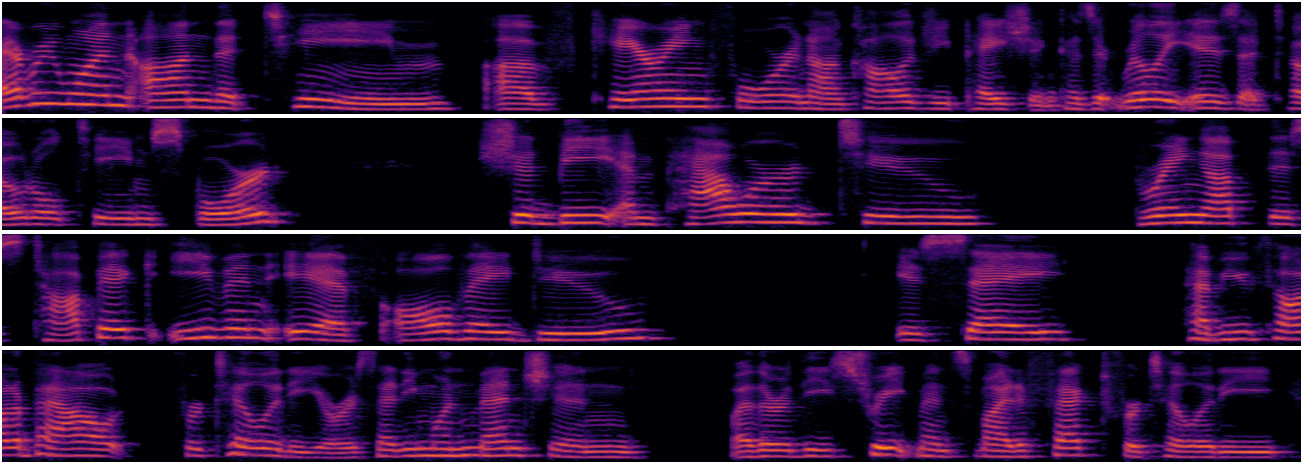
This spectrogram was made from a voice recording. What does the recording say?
everyone on the team of caring for an oncology patient, because it really is a total team sport, should be empowered to bring up this topic, even if all they do is say, Have you thought about fertility? Or has anyone mentioned whether these treatments might affect fertility?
